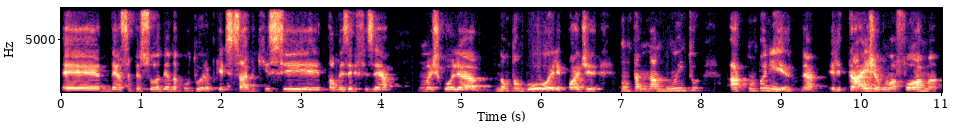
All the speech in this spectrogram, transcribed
é, dessa pessoa dentro da cultura, porque ele sabe que se talvez ele fizer uma escolha não tão boa, ele pode contaminar muito a companhia. Né? Ele traz, de alguma forma,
